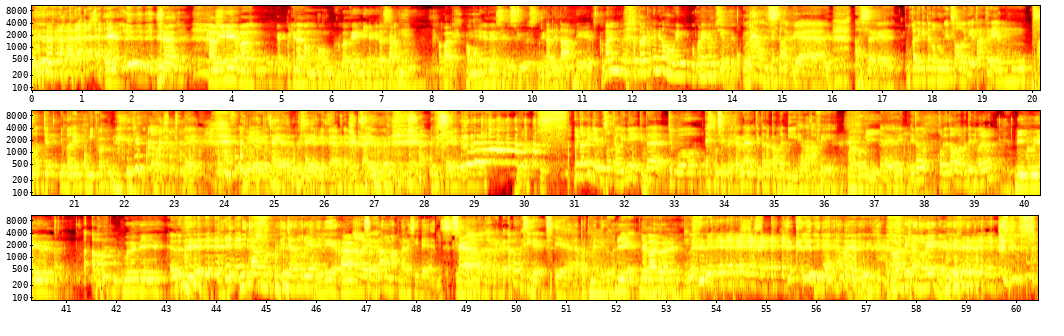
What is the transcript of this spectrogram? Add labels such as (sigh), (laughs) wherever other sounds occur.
Iya. Kita kali ini emang eh, kita emang mau berubah branding kan kita sekarang apa ngomonginnya tuh yang serius-serius berita-berita update kemarin terakhir kan kita ngomongin Ukraina Rusia bukan? Wah, astaga. Astaga. Bukannya kita ngomongin soal ini ya terakhir ya yang pesawat jet nyebarin Omikron. oh. Lu, lu percaya ya? Lu percaya? Percaya gue. Enggak percaya gue. (laughs) Nggak, tapi di episode kali ini kita cukup eksklusif ya karena kita rekaman di Hela Cafe. Hello Kopi Ya, ya, itu kalau tahu alamatnya di mana kan? di Meruya itu Pak A- Apa apa? Meruya itu di, (laughs) di jalan di jalan Muria Hilir. Iya. Seberang Makna Residence. Seberang Warna Red- apa residen? Iya, ada apartemen gitu lah. di Jakarta Barat (laughs) Lidahnya kenapa ya? (laughs) Makan pisang goyang ya.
